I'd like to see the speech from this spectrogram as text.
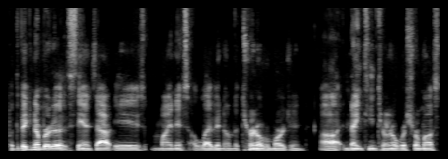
but the big number that stands out is minus 11 on the turnover margin. Uh, 19 turnovers from us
